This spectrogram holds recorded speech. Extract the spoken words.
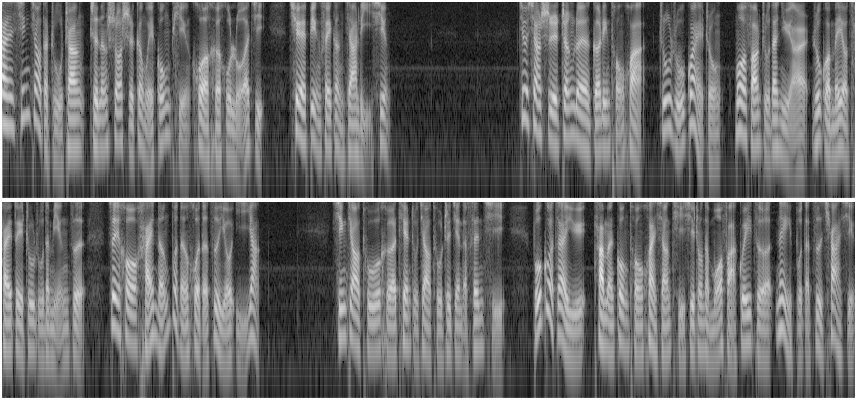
但新教的主张只能说是更为公平或合乎逻辑，却并非更加理性。就像是争论格林童话《侏儒怪》中磨坊主的女儿如果没有猜对侏儒的名字，最后还能不能获得自由一样。新教徒和天主教徒之间的分歧，不过在于他们共同幻想体系中的魔法规则内部的自洽性。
